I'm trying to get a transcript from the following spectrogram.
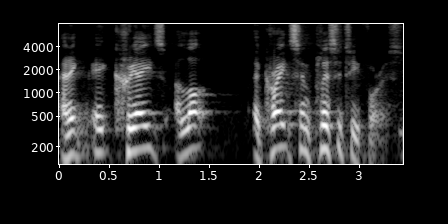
And it, it creates a lot, it creates simplicity for us.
